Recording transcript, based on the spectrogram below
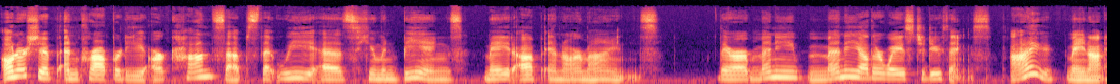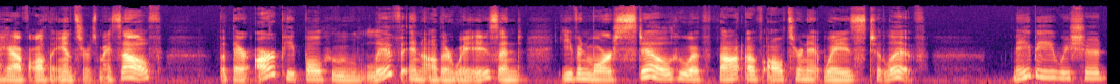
Ownership and property are concepts that we as human beings made up in our minds. There are many, many other ways to do things. I may not have all the answers myself, but there are people who live in other ways and even more still, who have thought of alternate ways to live. Maybe we should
